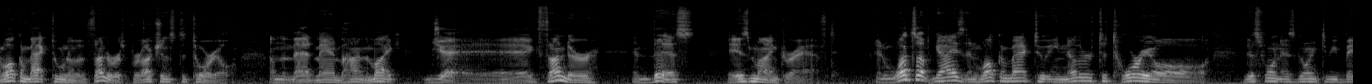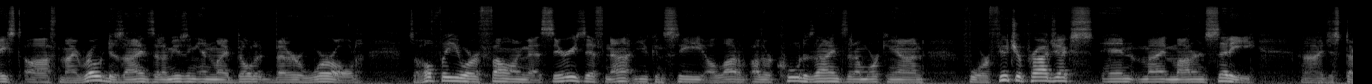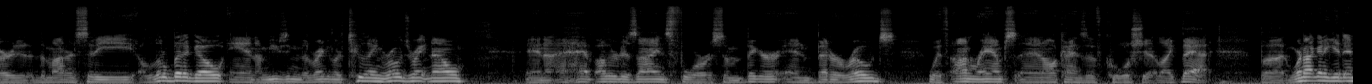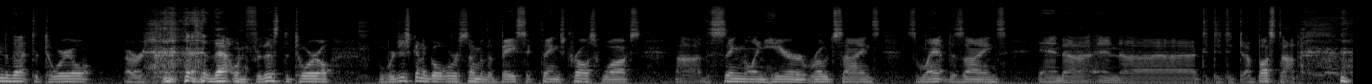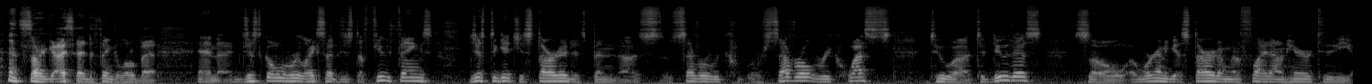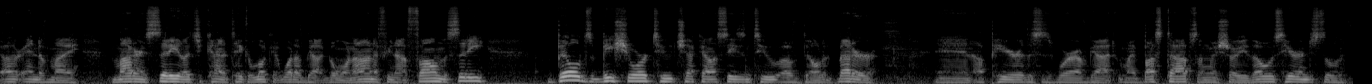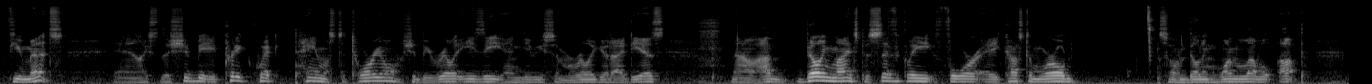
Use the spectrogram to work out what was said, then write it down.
and welcome back to another Thunderous Productions tutorial. I'm the madman behind the mic, Jag Thunder, and this is Minecraft. And what's up guys, and welcome back to another tutorial. This one is going to be based off my road designs that I'm using in my Build It Better world. So hopefully you are following that series. If not, you can see a lot of other cool designs that I'm working on for future projects in my modern city. Uh, I just started the Modern City a little bit ago, and I'm using the regular two-lane roads right now. And I have other designs for some bigger and better roads with on-ramps and all kinds of cool shit like that. But we're not going to get into that tutorial, or that one for this tutorial. We're just going to go over some of the basic things, crosswalks, uh, the signaling here, road signs, some lamp designs, and uh, and uh, a bus stop. Sorry guys, I had to think a little bit. And uh, just go over, like I said, just a few things just to get you started. It's been uh, several several requests to uh, to do this. So we're going to get started. I'm going to fly down here to the other end of my modern city, let you kind of take a look at what I've got going on. If you're not following the city builds, be sure to check out season two of Build It Better. And up here, this is where I've got my bus stops. I'm going to show you those here in just a few minutes. And like I said, this should be a pretty quick, painless tutorial. Should be really easy and give you some really good ideas. Now, I'm building mine specifically for a custom world. So I'm building one level up.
